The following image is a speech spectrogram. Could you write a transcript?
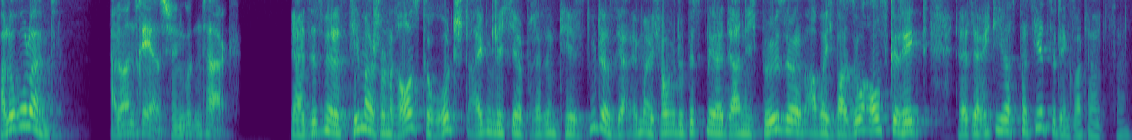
Hallo Roland. Hallo Andreas, schönen guten Tag. Ja, jetzt ist mir das Thema schon rausgerutscht. Eigentlich äh, präsentierst du das ja immer. Ich hoffe, du bist mir da nicht böse, aber ich war so aufgeregt. Da ist ja richtig was passiert zu den Quartalszahlen.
